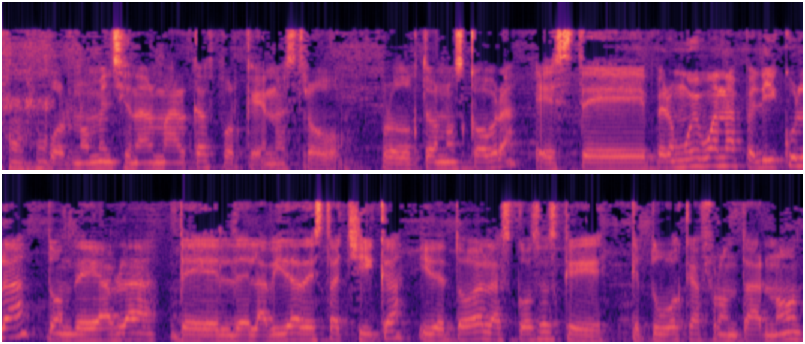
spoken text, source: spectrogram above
por no mencionar marcas, porque nuestro productor nos cobra. Este, pero muy buena película donde habla de, de la vida de esta chica y de todas las cosas que, que tuvo que afrontar, ¿no?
